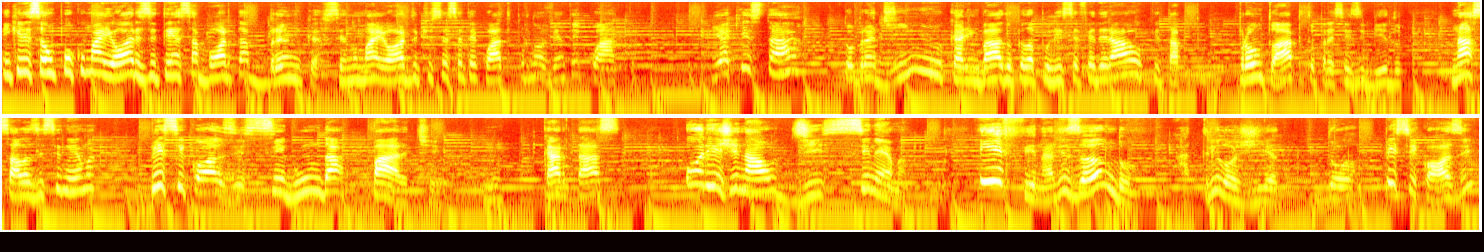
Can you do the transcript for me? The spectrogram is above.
em que eles são um pouco maiores e tem essa borda branca, sendo maior do que o 64 por 94. E aqui está, dobradinho, carimbado pela Polícia Federal, que está pronto, apto para ser exibido nas salas de cinema, Psicose, segunda parte, um cartaz original de cinema. E finalizando a trilogia do Psicose,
